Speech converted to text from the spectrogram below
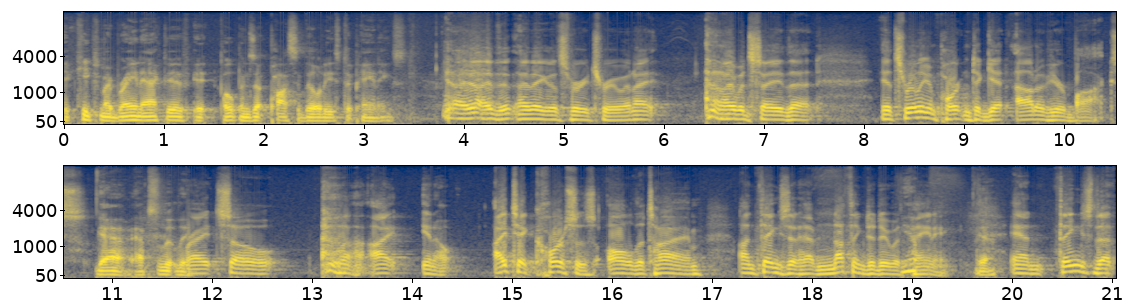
it keeps my brain active. It opens up possibilities to paintings. Yeah, I, I, th- I think that's very true, and I I would say that it's really important to get out of your box. Yeah, absolutely. Right. So I you know I take courses all the time on things that have nothing to do with Yeah. painting. Yeah. And things that,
